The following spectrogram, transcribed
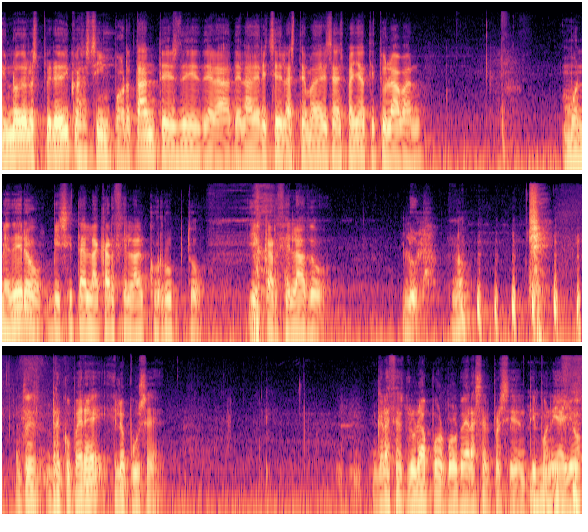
y uno de los periódicos así importantes de, de la, de la derecha y de la extrema derecha de España titulaban Monedero visita en la cárcel al corrupto y encarcelado Lula, ¿no? Entonces recuperé y lo puse. Gracias Lula por volver a ser presidente y ponía yo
